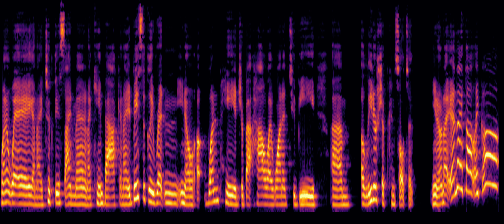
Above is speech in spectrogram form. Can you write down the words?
went away and I took the assignment and I came back and I had basically written, you know, one page about how I wanted to be um, a leadership consultant you know, and I, and I thought like, oh,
